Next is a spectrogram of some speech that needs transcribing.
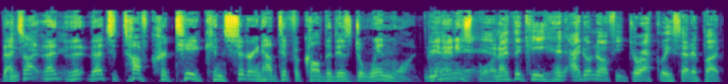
that's And- not, that, that's a tough critique considering how difficult it is to win one in any sport. And I think he, I don't know if he directly said it, but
